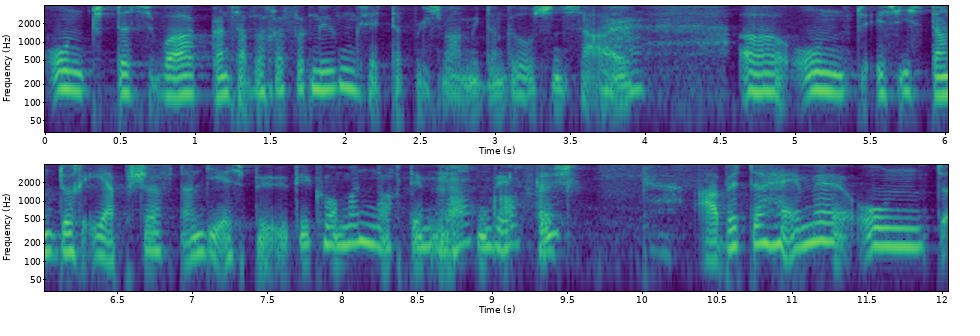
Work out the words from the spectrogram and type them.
Und das war ganz einfach ein Vergnügungsetablissement mit einem großen Saal. Äh, Und es ist dann durch Erbschaft an die SPÖ gekommen nach dem Ersten auch Weltkrieg. Arbeiterheime und äh,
